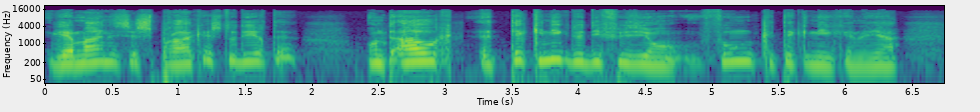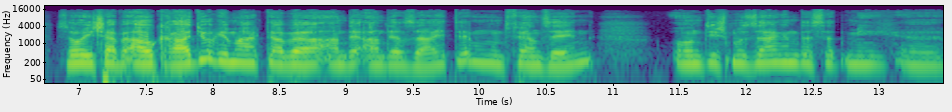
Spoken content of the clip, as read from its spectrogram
germanische Sprache studierte und auch äh, Technik der Diffusion, Funktechniken. Ja. So, ich habe auch Radio gemacht, aber an der, an der Seite und Fernsehen. Und ich muss sagen, das hat mir äh,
